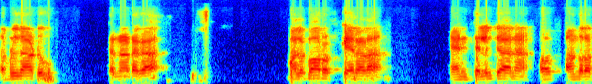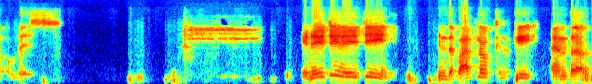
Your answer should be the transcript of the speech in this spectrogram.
Tamil Nadu, Karnataka, Malabar of Kerala, and Telangana of Andhra Pradesh. In 1818, in the Battle of Kirki and the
